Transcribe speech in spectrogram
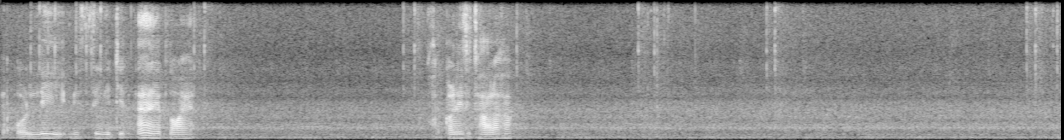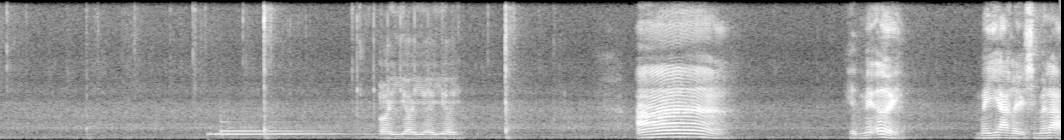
the only missing digit อ่า เรียบร้อยฮะขอ กรณีสุดท้ายแล้วครับเอ้ยเย้ยเย้ยเย้ยอ่า เห็นไหมเอ่ย ไม่ยากเลยใช่ไหมล่ะ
